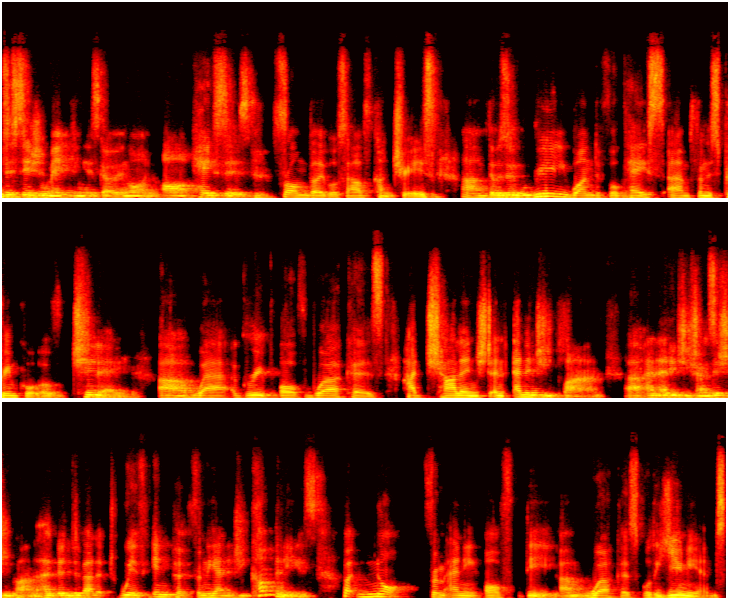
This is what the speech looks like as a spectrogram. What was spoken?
decision making is going on are cases from global south countries. Um, there was a really wonderful case um, from the Supreme Court of Chile uh, where a group of workers had challenged an energy plan, uh, an energy transition plan that had been developed with input from the energy companies, but not from any of the um, workers or the unions.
